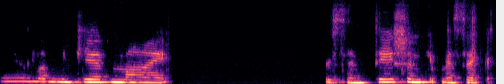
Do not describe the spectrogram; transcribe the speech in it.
let me get my presentation. Give me a second.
